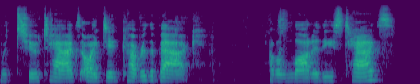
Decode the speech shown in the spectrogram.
with two tags. Oh, I did cover the back of a lot of these tags.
